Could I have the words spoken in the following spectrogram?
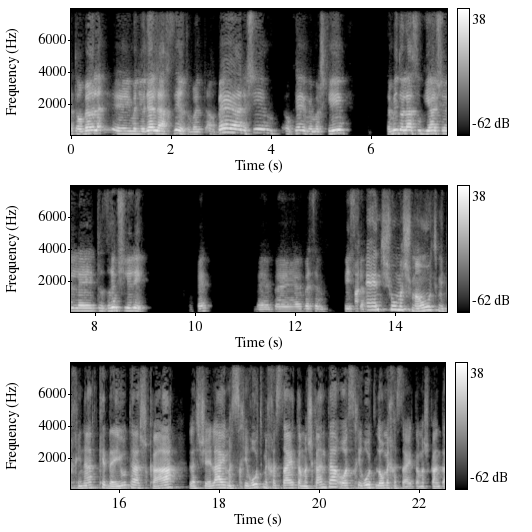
אתה אומר, אה, אם אני יודע להחזיר, זאת אומרת, הרבה אנשים, אוקיי, ומשקיעים, תמיד עולה הסוגיה של אה, תזרים שלילי, אוקיי? בעצם בעסקה. אין שום משמעות מבחינת כדאיות ההשקעה לשאלה אם השכירות מכסה את המשכנתה או השכירות לא מכסה את המשכנתה.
